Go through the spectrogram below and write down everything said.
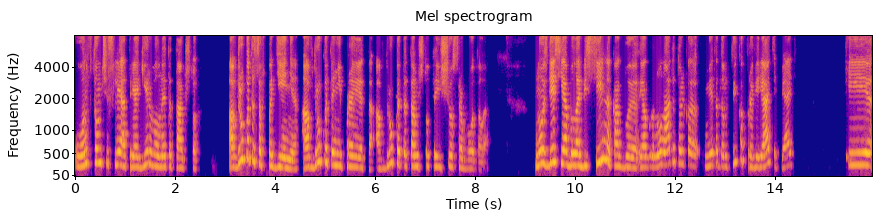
он в том числе отреагировал на это так, что а вдруг это совпадение, а вдруг это не про это, а вдруг это там что-то еще сработало. Но здесь я была бессильна, как бы, я говорю, ну, надо только методом тыка проверять опять. И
